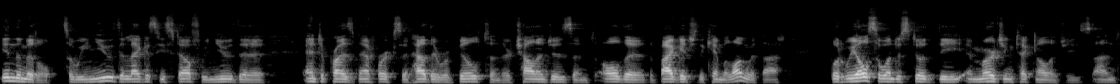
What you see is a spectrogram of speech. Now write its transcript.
in the middle. So we knew the legacy stuff, we knew the enterprise networks and how they were built and their challenges and all the, the baggage that came along with that. But we also understood the emerging technologies and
